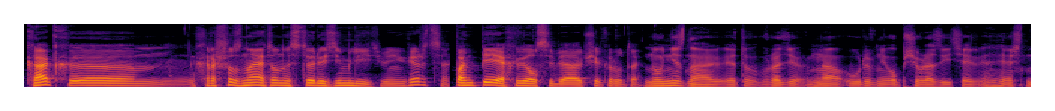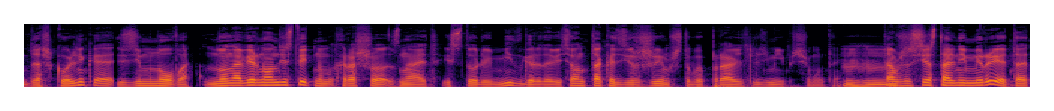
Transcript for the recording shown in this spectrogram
Как эм, хорошо знает он историю Земли, тебе не кажется? В Помпеях вел себя вообще круто. Ну, не знаю, это вроде на уровне общего развития, конечно, для школьника земного. Но, наверное, он действительно хорошо знает историю Мидгарда, ведь он так одержим, чтобы править людьми почему-то. Мгм. Там же все остальные миры, это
